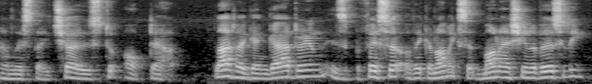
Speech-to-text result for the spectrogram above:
unless they chose to opt out? Lata Gangadharan is a professor of economics at Monash University.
